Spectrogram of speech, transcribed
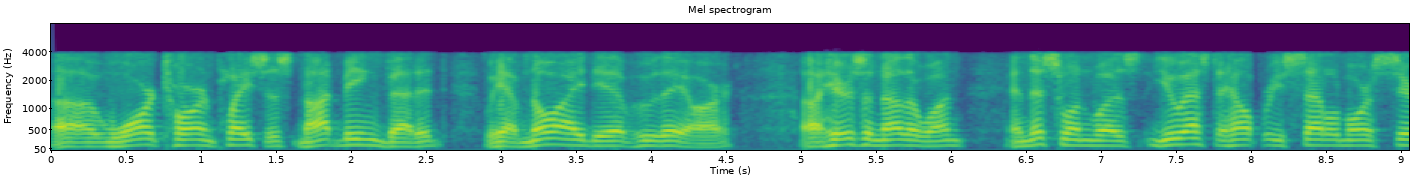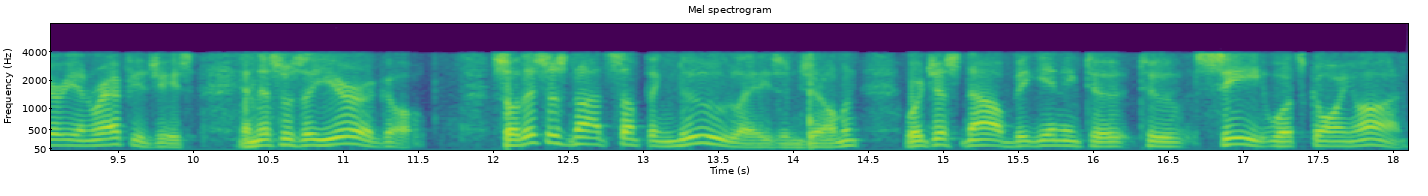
uh, war-torn places, not being vetted. We have no idea of who they are. Uh, here's another one, and this one was U.S. to help resettle more Syrian refugees, and this was a year ago. So this is not something new, ladies and gentlemen. We're just now beginning to to see what's going on,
